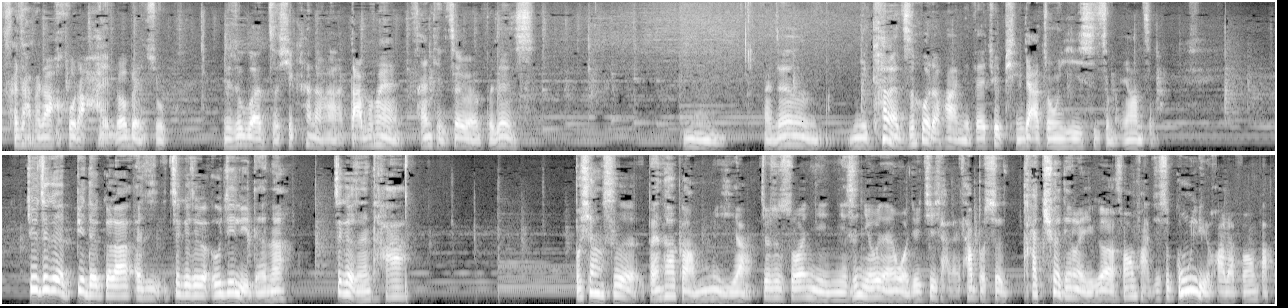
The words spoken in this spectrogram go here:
非常非常厚的很多本书。你如果仔细看的话，大部分繁体字我不认识。嗯，反正你看了之后的话，你再去评价中医是怎么样子的。就这个毕德格拉，呃，这个这个欧几里得呢，这个人他不像是《本草纲目》一样，就是说你你是牛人我就记下来，他不是，他确定了一个方法，就是公理化的方法，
